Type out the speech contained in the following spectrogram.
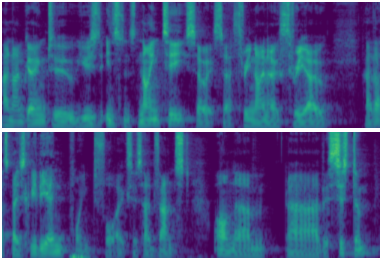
and I'm going to use the instance 90. So it's uh, 39030 uh, that's basically the endpoint for XS Advanced on um, uh, the system.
